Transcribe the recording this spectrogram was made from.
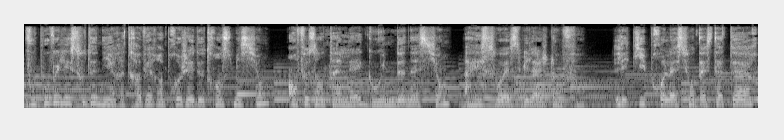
Vous pouvez les soutenir à travers un projet de transmission en faisant un leg ou une donation à SOS Village d'enfants. L'équipe Relations Testateurs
